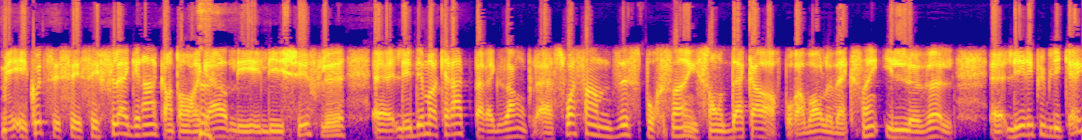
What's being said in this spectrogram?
Mais écoute, c'est flagrant quand on regarde les, les, chiffres. les démocrates, par exemple, à 70% ils sont d'accord pour avoir le vaccin, ils le veulent. les républicains,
